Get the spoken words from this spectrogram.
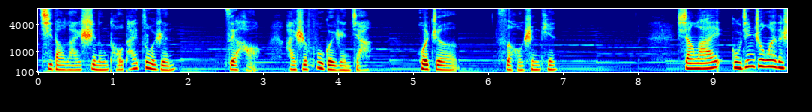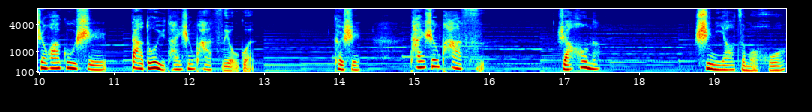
祈祷来世能投胎做人，最好还是富贵人家，或者死后升天。想来，古今中外的神话故事大多与贪生怕死有关。可是，贪生怕死，然后呢？是你要怎么活？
